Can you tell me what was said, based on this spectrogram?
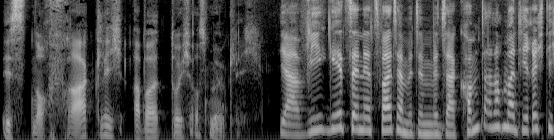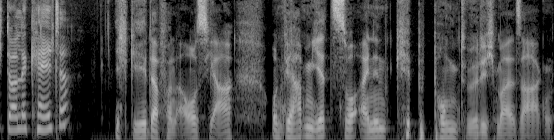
ist noch fraglich, aber durchaus möglich. Ja, wie geht's denn jetzt weiter mit dem Winter? Kommt da nochmal die richtig dolle Kälte? Ich gehe davon aus, ja. Und wir haben jetzt so einen Kipppunkt, würde ich mal sagen.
